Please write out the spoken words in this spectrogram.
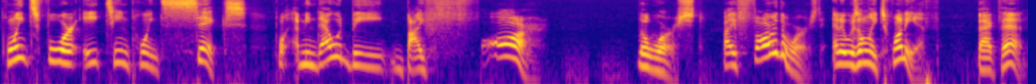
Points for 18.6. I mean, that would be by far the worst by far the worst. And it was only 20th back then.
